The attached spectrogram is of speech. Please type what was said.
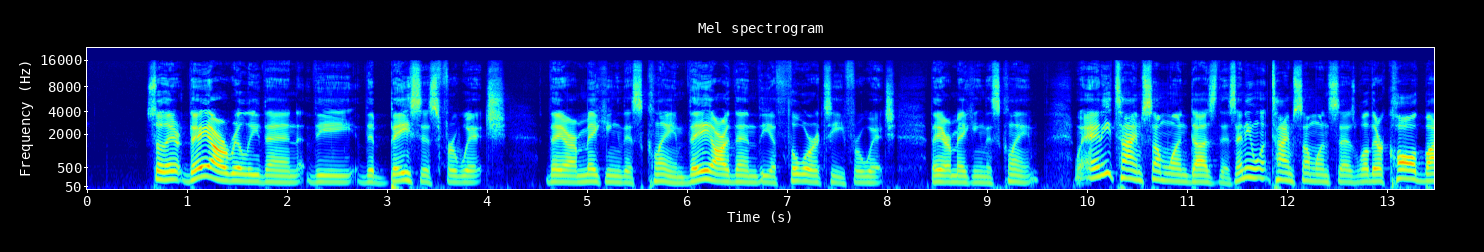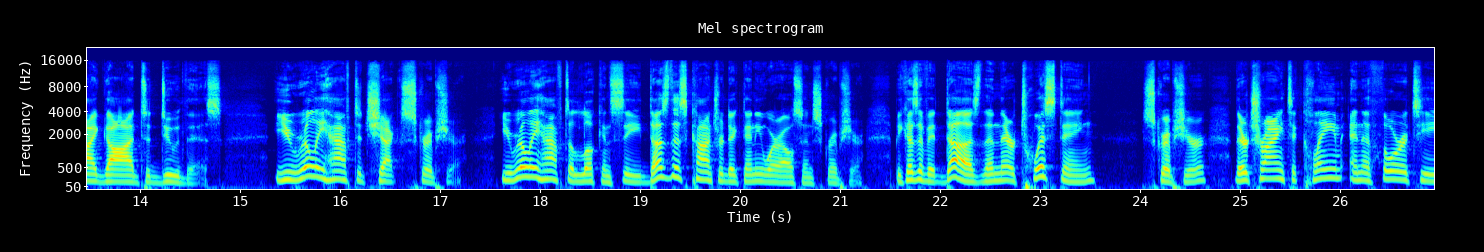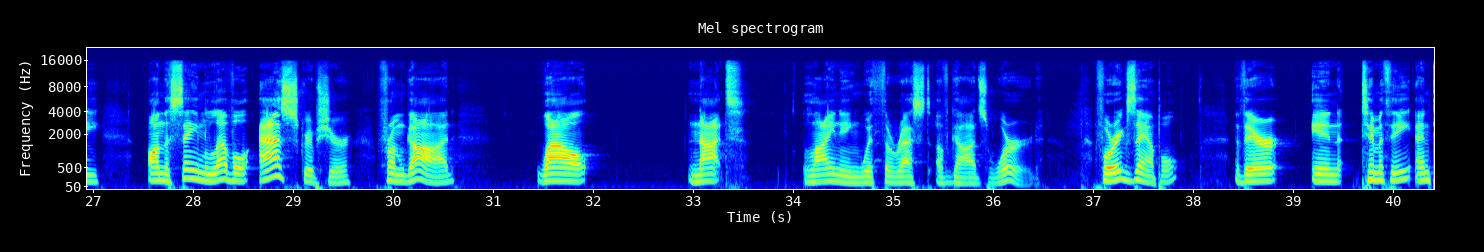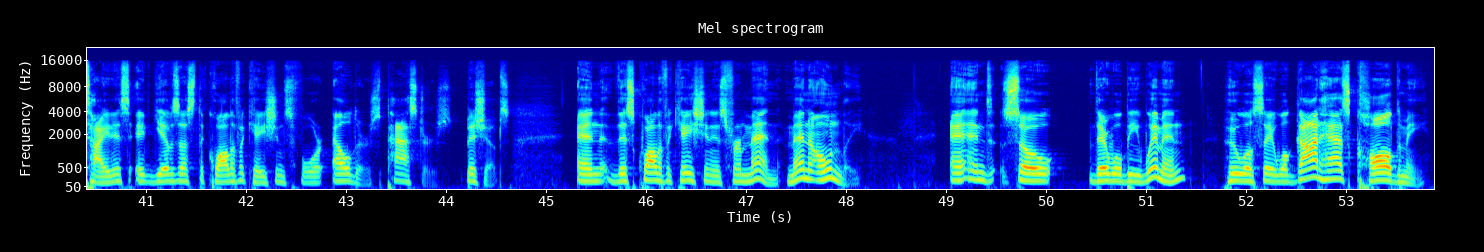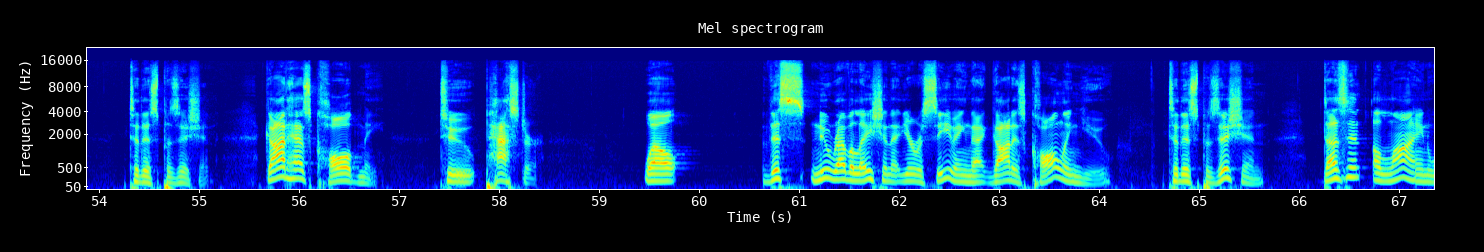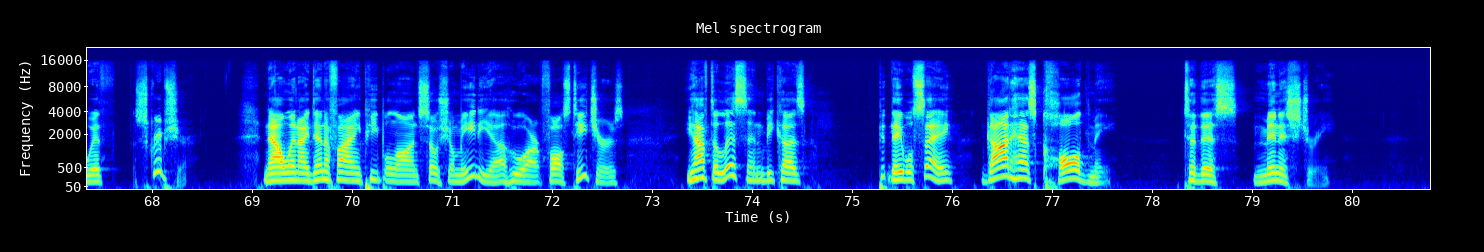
So they they are really then the the basis for which they are making this claim. They are then the authority for which they are making this claim. Well, anytime someone does this, anytime someone says, well, they're called by God to do this, you really have to check scripture you really have to look and see does this contradict anywhere else in Scripture? Because if it does, then they're twisting Scripture. They're trying to claim an authority on the same level as Scripture from God while not lining with the rest of God's Word. For example, there in Timothy and Titus, it gives us the qualifications for elders, pastors, bishops. And this qualification is for men, men only. And so there will be women who will say, Well, God has called me to this position. God has called me to pastor. Well, this new revelation that you're receiving that God is calling you to this position doesn't align with Scripture. Now, when identifying people on social media who are false teachers, you have to listen because they will say, God has called me to this ministry.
